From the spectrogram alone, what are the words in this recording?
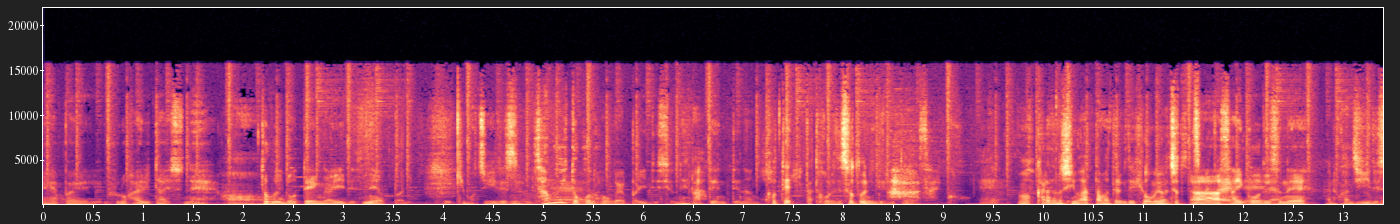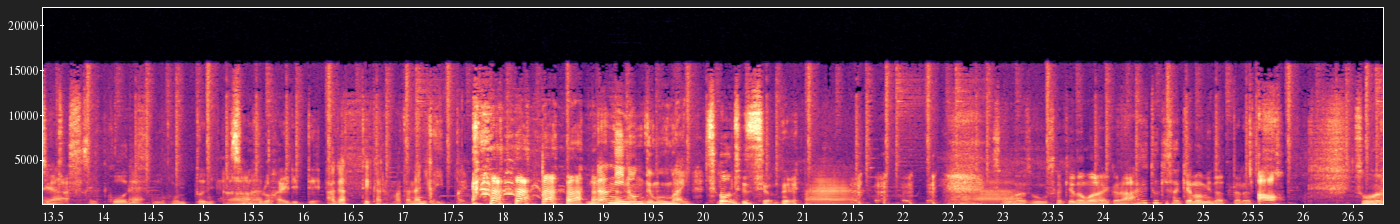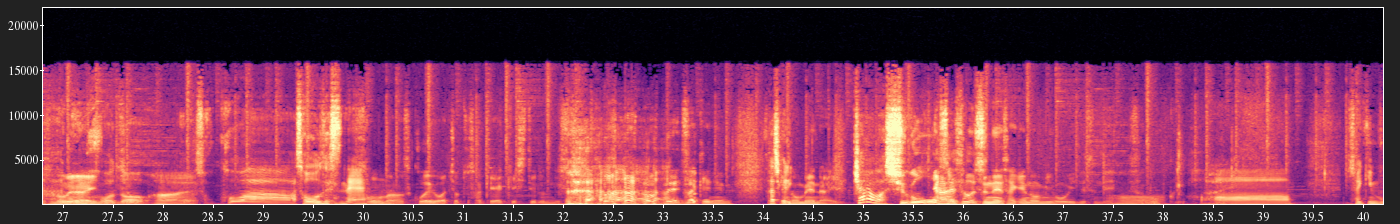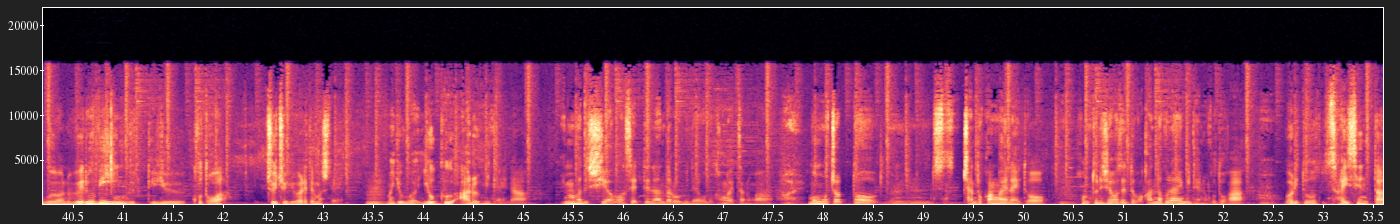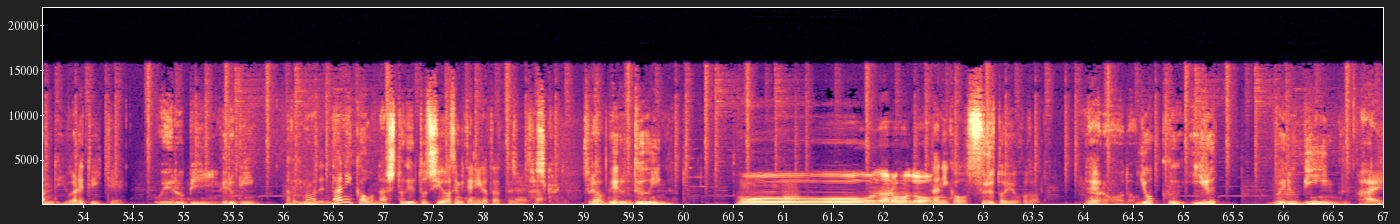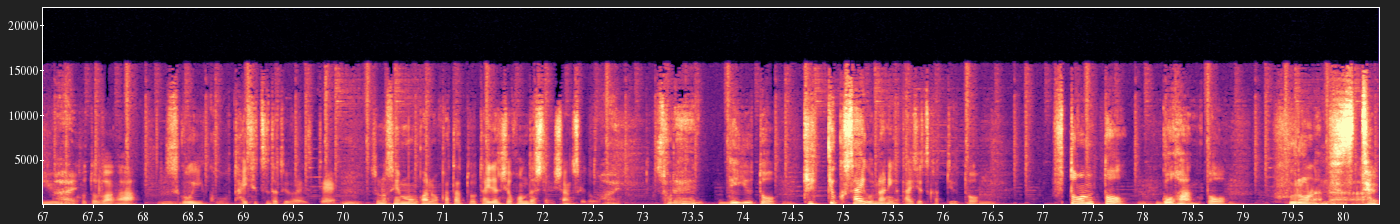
いやっぱり風呂入りたいですね。特に露天がいいですねやっぱり、気持ちいいですよね、寒いところの方がやっぱりいいですよねあ露天ってなんか。ほてったところで外に出ると。最高ええ。もう体の芯は温まってるけど表面はちょっと冷たいああ最高ですね。あの感じいいですよ最高です、もう本当に。あその風呂入りて。上がってからまた何か一杯 何飲んでもうまいそうですよね。そうなんです。僕酒飲まないからああいう時酒飲みだったらあそうなんです。飲めないんですよ。ど。はい。そこはそうですね。そうなんです。声はちょっと酒焼けしてるんですけど。ね酒に酒飲めない。キャラは酒豪多いやそうそうですね。酒飲み多いですね。すごく。ははあ最近僕あのウェルビーイングっていうことがちょいちょい言われてまして、いうん。まあ、要はよくあるみたいな今まで幸せってなんだろうみたいなことを考えてたのが、はい。もうちょっと、うん、ちゃんと考えないと、本当に幸せって分かんなくないみたいなことがうん。割と最先端で言われていて、ウェルビーイングウェルビーイングなん。か今まで何かを成し遂げると幸せみたいな言い方だったじゃないですか。確かに。それは well-doing だとおおなるほど。何かをするということでなるほど。よくいるウェルビーイングってい。う言葉がすごいこう大切だと言われてその専門家の方と対談して本出したりしたんですけど、はい。それで言うと、結局最後何が大切かっていうと、ん。布団とご飯と風呂なんですって、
